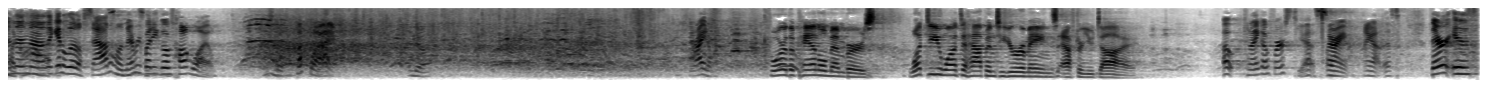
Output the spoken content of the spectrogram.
Oh and then uh, they get a little saddle and everybody goes hog wild. Butt plug. Into it. Right 'em. For the panel members, what do you want to happen to your remains after you die? Oh, can I go first? Yes. All right, I got this. There is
